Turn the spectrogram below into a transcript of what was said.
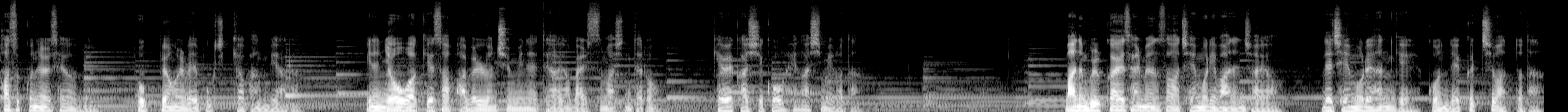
파수꾼을 세우며 복병을 매복시켜 방비하라. 이는 여호와께서 바벨론 주민에 대하여 말씀하신 대로 계획하시고 행하심이로다. 많은 물가에 살면서 재물이 많은 자여 내 재물의 한계 곧 내 끝이 왔도다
